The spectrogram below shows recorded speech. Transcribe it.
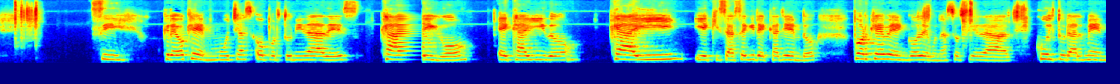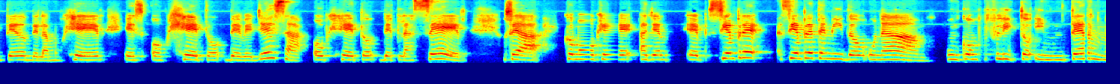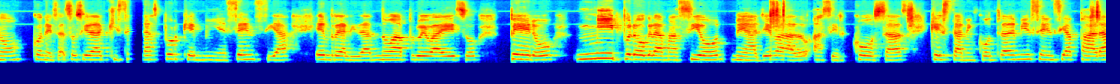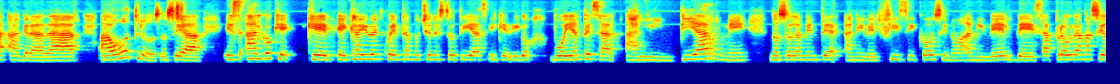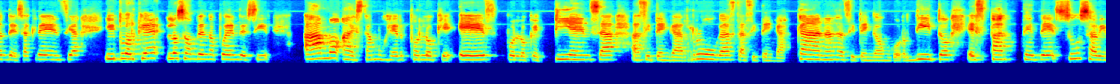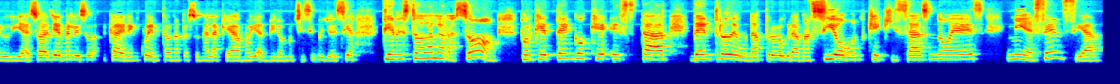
sí, creo que en muchas oportunidades caigo, he caído, caí y quizás seguiré cayendo porque vengo de una sociedad culturalmente donde la mujer es objeto de belleza, objeto de placer. O sea, como que ayer eh, siempre, siempre he tenido una un conflicto interno con esa sociedad, quizás porque mi esencia en realidad no aprueba eso, pero mi programación me ha llevado a hacer cosas que están en contra de mi esencia para agradar a otros. O sea, es algo que que he caído en cuenta mucho en estos días y que digo, voy a empezar a limpiarme, no solamente a nivel físico, sino a nivel de esa programación, de esa creencia. ¿Y por qué los hombres no pueden decir, amo a esta mujer por lo que es, por lo que piensa, así tenga arrugas, así tenga canas, así tenga un gordito, es parte de su sabiduría. Eso ayer me lo hizo caer en cuenta una persona a la que amo y admiro muchísimo. Y yo decía, tienes toda la razón, porque tengo que estar dentro de una programación que quizás no es mi esencia.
